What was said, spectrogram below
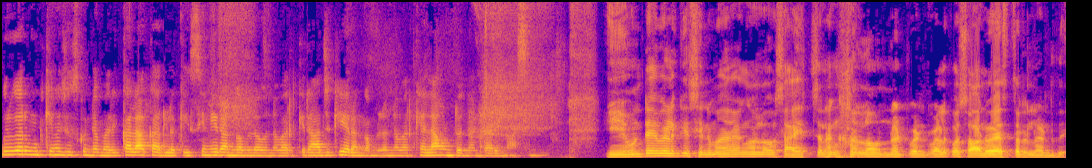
గురుగారు ముఖ్యంగా చూసుకుంటే మరి కళాకారులకి సినీ రంగంలో ఉన్న వారికి రాజకీయ రంగంలో ఉన్న వారికి ఎలా ఉంటుందంటారు మాసం? ఏముంటే వీళ్ళకి సినిమా రంగంలో సాహిత్య రంగంలో ఉన్నటువంటి వాళ్ళకి ఒక సాల్వ్ వేస్తారు ఇలాంటిది.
